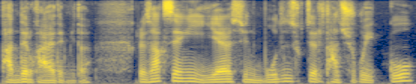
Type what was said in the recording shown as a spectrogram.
반대로 가야 됩니다. 그래서 학생이 이해할 수 있는 모든 숙제를 다 주고 있고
